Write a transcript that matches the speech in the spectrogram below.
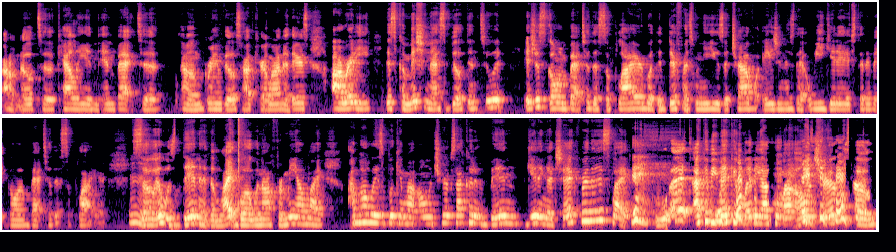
I don't know, to Cali and, and back to um, Greenville, South Carolina, there's already this commission that's built into it. It's just going back to the supplier, but the difference when you use a travel agent is that we get it instead of it going back to the supplier. Mm. So it was then that the light bulb went off for me. I'm like, I'm always booking my own trips. I could have been getting a check for this. Like, what? I could be making money off of my own trips. So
